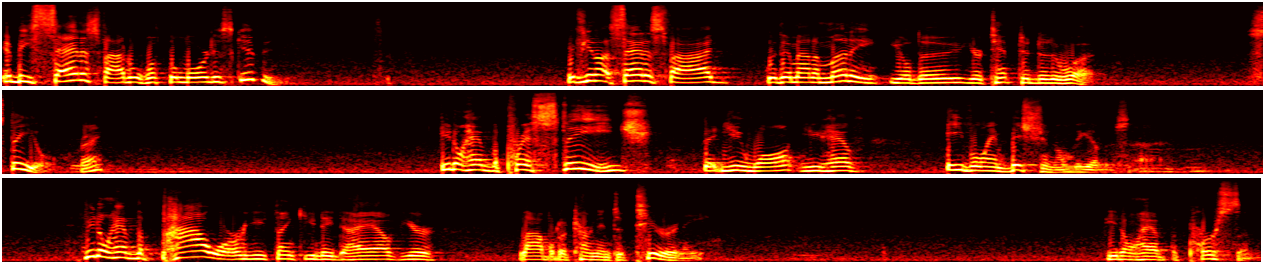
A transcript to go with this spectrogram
And be satisfied with what the Lord has given you. If you're not satisfied with the amount of money you'll do, you're tempted to do what? Steal, right? If you don't have the prestige that you want, you have evil ambition on the other side. If you don't have the power you think you need to have, you're liable to turn into tyranny. If you don't have the person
